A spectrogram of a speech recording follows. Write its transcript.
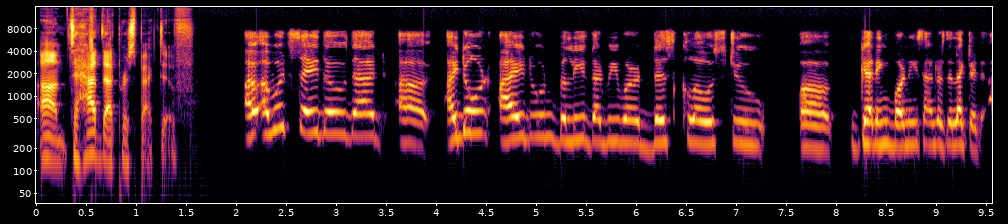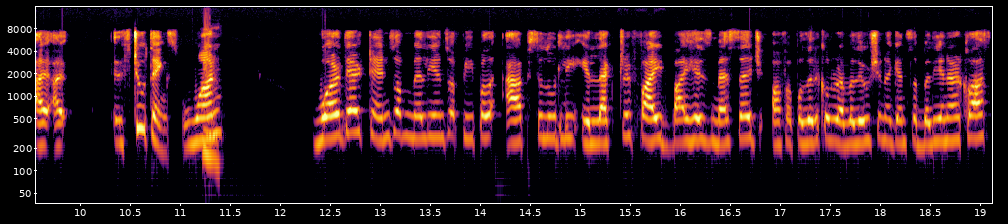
um, to have that perspective. I, I would say though that uh, i don't i don't believe that we were this close to uh, getting bernie sanders elected. I, I it's two things. One, mm. were there tens of millions of people absolutely electrified by his message of a political revolution against the billionaire class?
